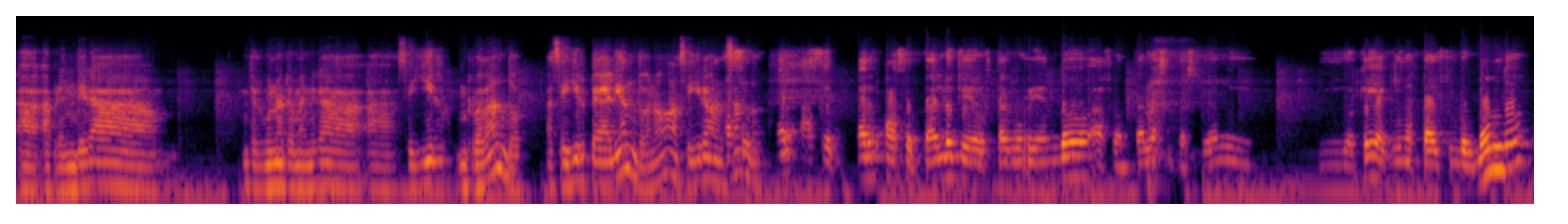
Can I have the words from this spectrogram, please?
a, aprender a, de alguna otra manera, a seguir rodando, a seguir pedaleando, ¿no? A seguir avanzando. Aceptar, aceptar, lo que está ocurriendo, afrontar la situación y, y, ok, aquí no está el fin del mundo.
